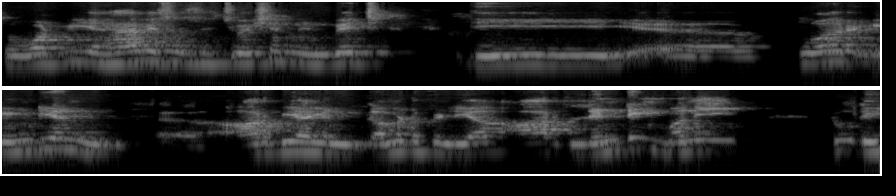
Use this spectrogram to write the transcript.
So, what we have is a situation in which the uh, poor Indian uh, RBI and government of India are lending money to the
